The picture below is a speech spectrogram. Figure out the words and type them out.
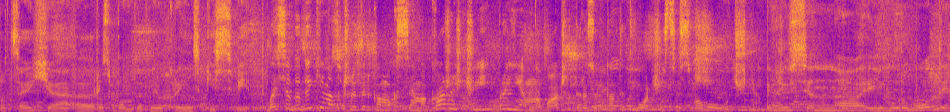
оцей е, розбомблений український світ. Леся Додикіна, вчителька Максима, каже, що їй приємно бачити результати творчості свого учня. Дивлюся на його роботи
